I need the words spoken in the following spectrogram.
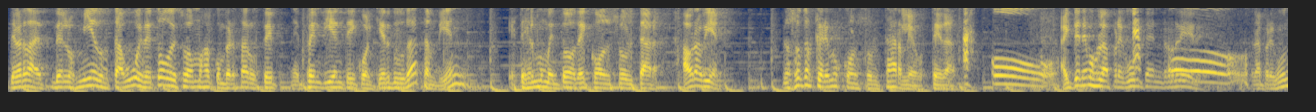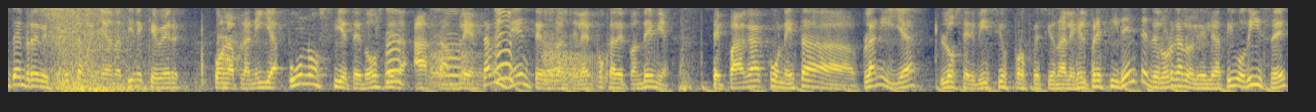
de verdad, de los miedos, tabúes, de todo eso vamos a conversar usted eh, pendiente y cualquier duda también. Este es el momento de consultar. Ahora bien, nosotros queremos consultarle a usted. Ah, oh. Ahí tenemos la pregunta en redes. Oh. La pregunta en redes esta mañana tiene que ver con la planilla 172 de la Asamblea. Está vigente durante la época de pandemia. Se paga con esta planilla los servicios profesionales. El presidente del órgano legislativo dice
